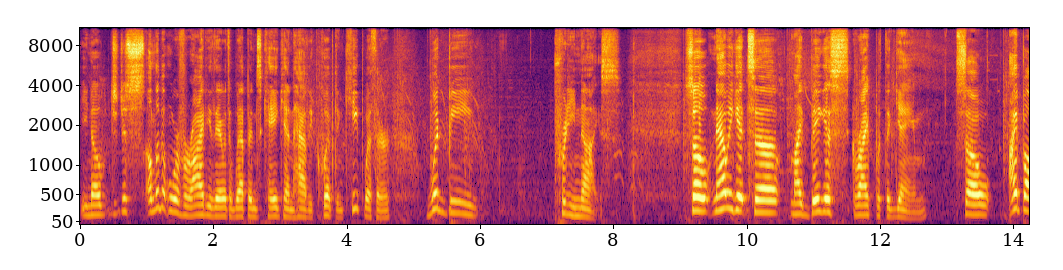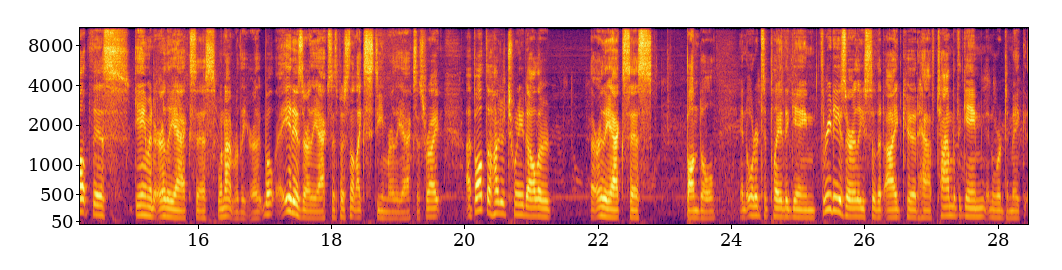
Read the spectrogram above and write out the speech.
You know, just a little bit more variety there with the weapons Kay can have equipped and keep with her would be pretty nice. So now we get to my biggest gripe with the game. So I bought this game in early access. Well, not really early. Well, it is early access, but it's not like Steam early access, right? I bought the $120 early access bundle in order to play the game three days early so that I could have time with the game in order to make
